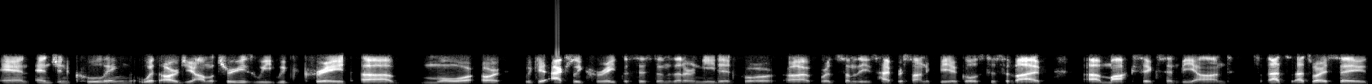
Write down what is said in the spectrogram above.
and engine cooling with our geometries, we we could create uh, more or we could actually create the systems that are needed for uh, for some of these hypersonic vehicles to survive uh, Mach 6 and beyond. So that's that's where I say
